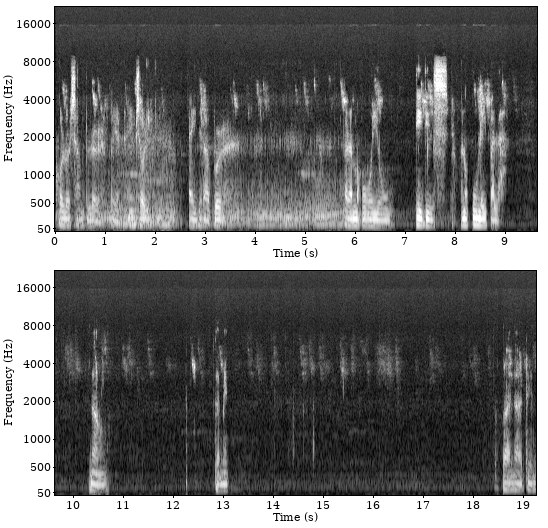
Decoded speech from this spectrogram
color sampler. Ayan I'm sorry. Eyedropper. Para makuha yung details anong kulay pala ng damit? Pa natin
